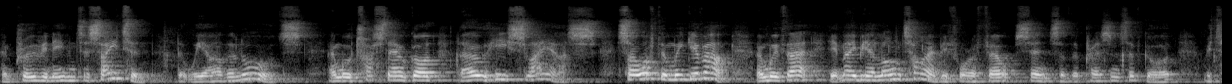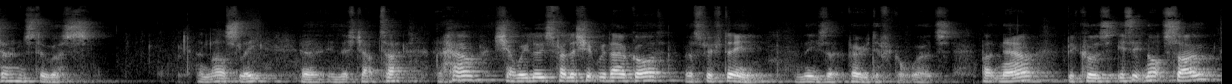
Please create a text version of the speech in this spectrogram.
and proving even to Satan that we are the Lord's. And will trust our God though he slay us. So often we give up, and with that, it may be a long time before a felt sense of the presence of God returns to us. And lastly, uh, in this chapter, how shall we lose fellowship with our God? Verse 15. And these are very difficult words. But now, because is it not so?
